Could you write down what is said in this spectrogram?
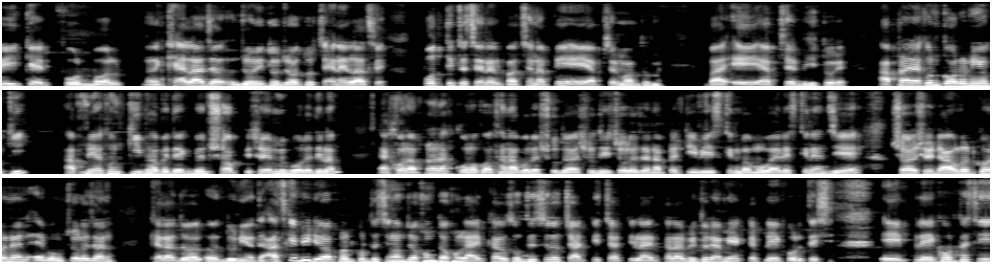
ক্রিকেট ফুটবল মানে খেলা জনিত যত চ্যানেল আছে, প্রত্যেকটা চ্যানেল পাচ্ছেন আপনি এই অ্যাপসের মাধ্যমে বা এই অ্যাপসের ভিতরে। আপনার এখন করণীয় কি? আপনি এখন কীভাবে দেখবেন? সব কিছু আমি বলে দিলাম। এখন আপনারা কোনো কথা না বলে শুধু চলে যান আপনার টিভি স্ক্রিন বা মোবাইল স্ক্রিনে যে সরাসরি ডাউনলোড করে নেন এবং চলে যান খেলা দুনিয়াতে। আজকে ভিডিও আপলোড করতেছিলাম যখন, তখন লাইভ খেলা চলতেছিল। চারটি চারটি লাইভ খেলার ভিতরে আমি একটা প্লে করতেছি। এই প্লে করতেছি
